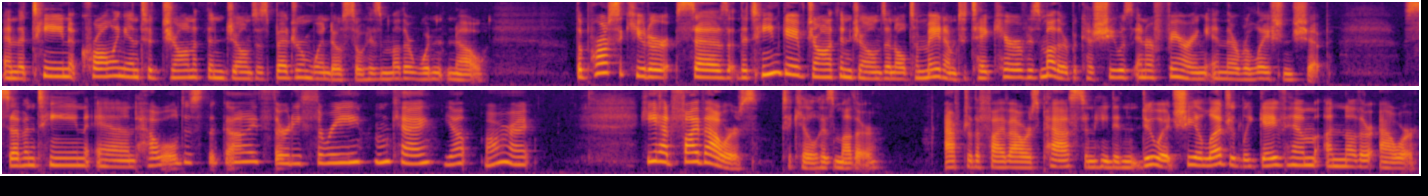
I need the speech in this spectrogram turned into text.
and the teen crawling into Jonathan Jones's bedroom window so his mother wouldn't know. The prosecutor says the teen gave Jonathan Jones an ultimatum to take care of his mother because she was interfering in their relationship. 17 and how old is the guy? 33. Okay, yep, all right. He had five hours to kill his mother. After the five hours passed and he didn't do it, she allegedly gave him another hour.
